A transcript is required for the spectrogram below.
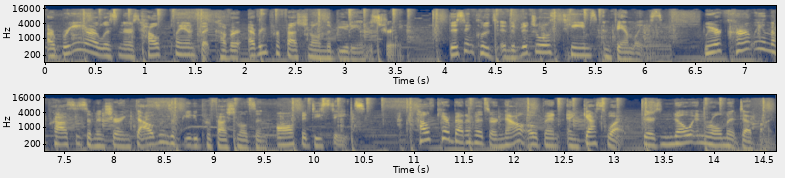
are bringing our listeners health plans that cover every professional in the beauty industry. This includes individuals, teams, and families. We are currently in the process of insuring thousands of beauty professionals in all 50 states. Healthcare benefits are now open, and guess what? There's no enrollment deadline.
